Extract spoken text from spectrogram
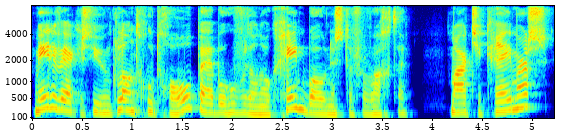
Medewerkers die hun klant goed geholpen hebben, hoeven dan ook geen bonus te verwachten. Maartje Kremers.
